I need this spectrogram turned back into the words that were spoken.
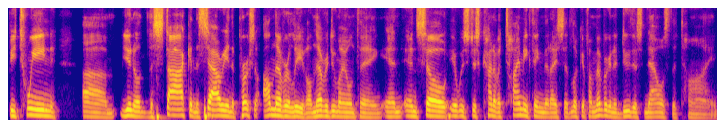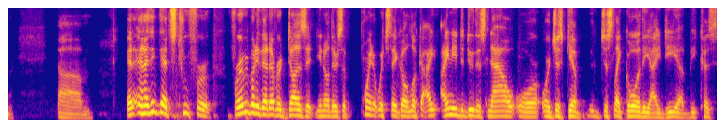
between um, you know the stock and the salary and the person i'll never leave. I'll never do my own thing. And and so it was just kind of a timing thing that i said look if i'm ever going to do this now is the time um, and, and i think that's true for for everybody that ever does it you know there's a point at which they go look i i need to do this now or or just give just let go of the idea because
